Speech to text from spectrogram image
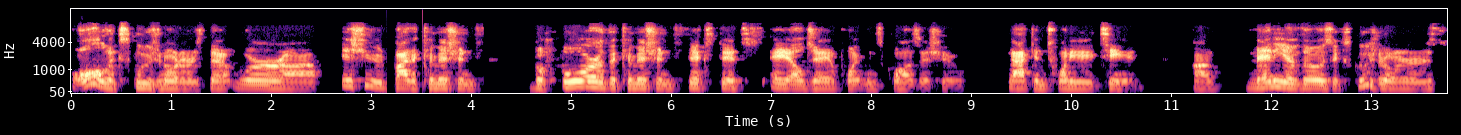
all exclusion orders that were uh, issued by the commission before the commission fixed its ALJ appointments clause issue back in 2018. Uh, many of those exclusion orders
